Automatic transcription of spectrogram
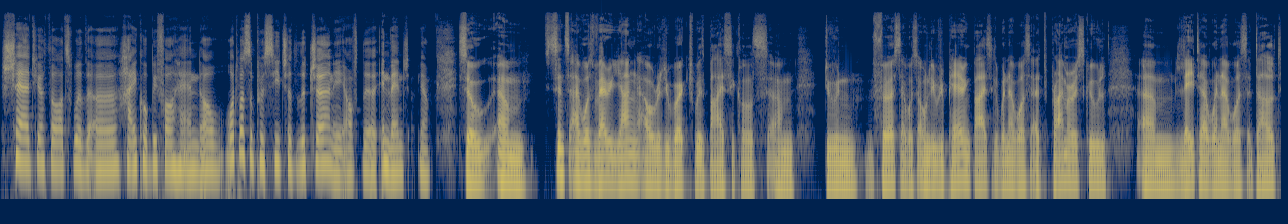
shared your thoughts with uh, Heiko beforehand, or what was the procedure, the journey of the invention? Yeah. So um, since I was very young, I already worked with bicycles. Um, doing first I was only repairing bicycle when I was at primary school. Um, later, when I was adult,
